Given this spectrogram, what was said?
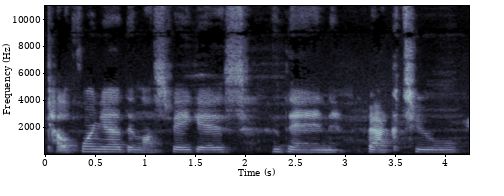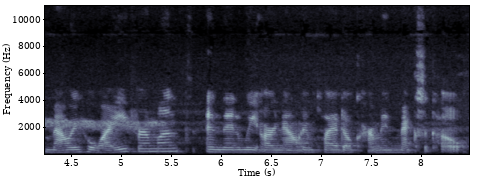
California, then Las Vegas, then back to Maui, Hawaii for a month, and then we are now in Playa del Carmen, Mexico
